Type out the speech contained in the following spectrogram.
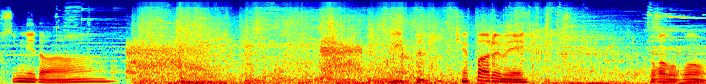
좋습니다. 개빠르네. 너가 먹어.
